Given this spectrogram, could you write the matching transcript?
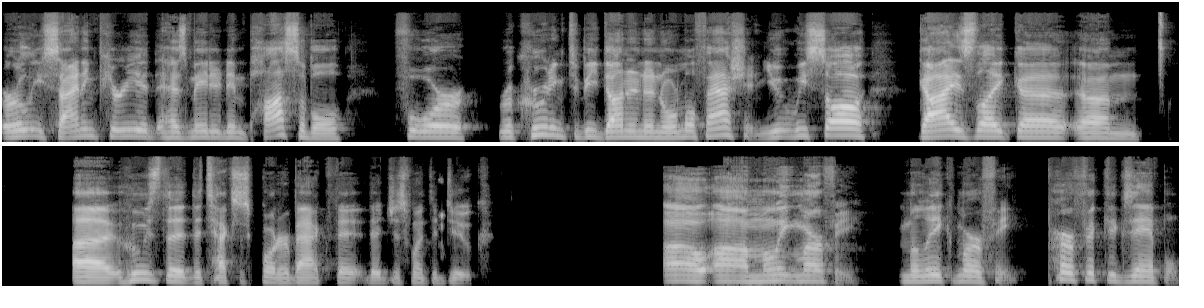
early signing period has made it impossible for recruiting to be done in a normal fashion. You we saw guys like uh um uh who's the the Texas quarterback that that just went to Duke? Oh, uh, Maalik Murphy. Maalik Murphy. Perfect example.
